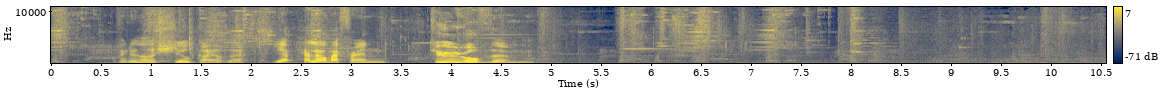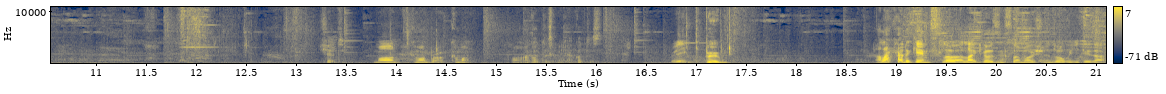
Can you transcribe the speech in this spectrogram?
I think there's another shield guy over there. Yep, hello my friend. Two of them. Shit. Come on, come on bro, come on. Come on, I got this mate, I got this. Ready? Boom. I like how the game slow, like goes in slow motion as well when you do that.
